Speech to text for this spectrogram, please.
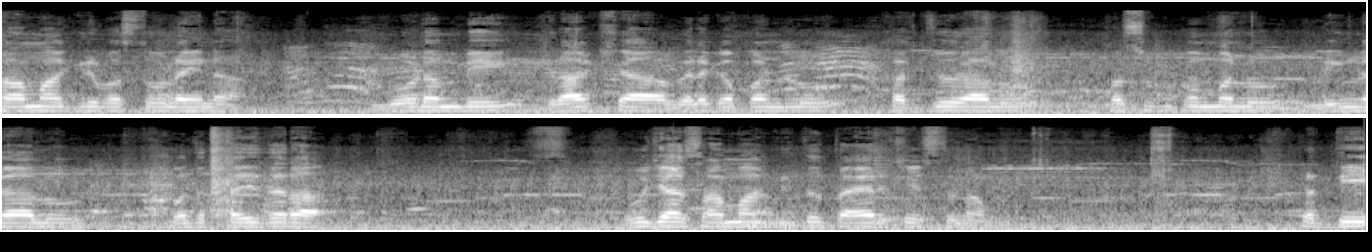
సామాగ్రి వస్తువులైన గోడంబి ద్రాక్ష వెలగపండ్లు ఖర్జూరాలు పసుపు కొమ్మలు లింగాలు మొదట తదితర పూజా సామాగ్రితో తయారు చేస్తున్నాము. ప్రతి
